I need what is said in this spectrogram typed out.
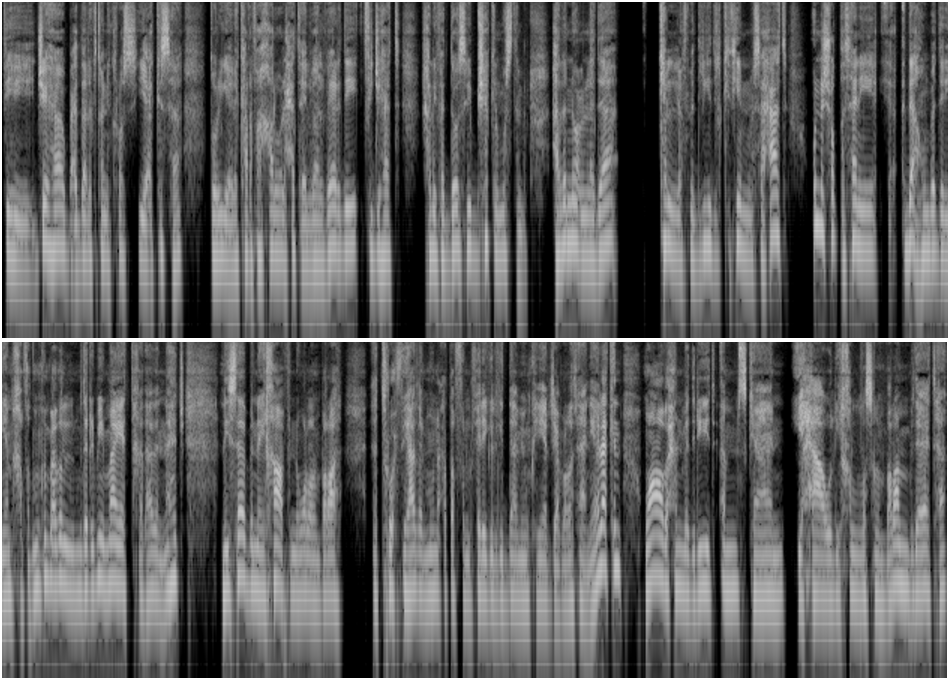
في جهة وبعد ذلك توني كروس يعكسها طوريه لكارفاخال ولا حتى إلفالفيردي في جهة خليفة الدوسري بشكل مستمر. هذا النوع من الأداء كلف مدريد الكثير من المساحات وان الشوط الثاني ادائهم البدني ينخفض. ممكن بعض المدربين ما يتخذ هذا النهج لسبب إنه يخاف إنه والله المباراة تروح في هذا المنعطف الفريق اللي قدامي ممكن يرجع مرة ثانية. لكن واضح إن مدريد أمس كان يحاول يخلص المباراة من بدايتها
